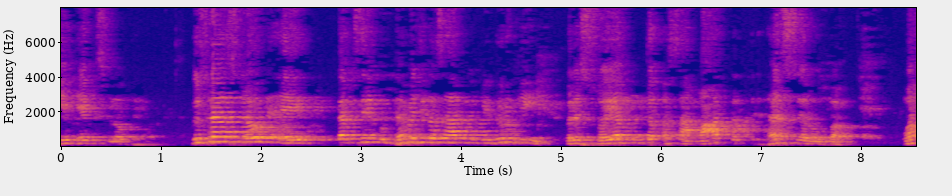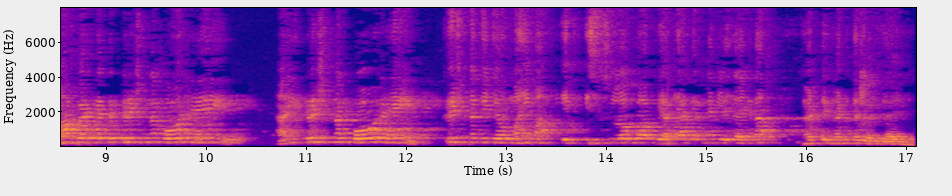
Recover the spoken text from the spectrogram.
ये एक श्लोक है। दूसरा श्लोक है तब श्री उद्धव जी के साथ में विदुर की, बोले, स्वयं तो असामात त्रिधस्य रूपम। वहाँ पर कहते कृष्ण कौन है? हाँ कृष्ण कौन है? कृष्ण की जो महिमा एक इस श्लोक को आप व्याख्या करने के लिए जाएँगे ना, घंटे घंटे लग जाएगी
